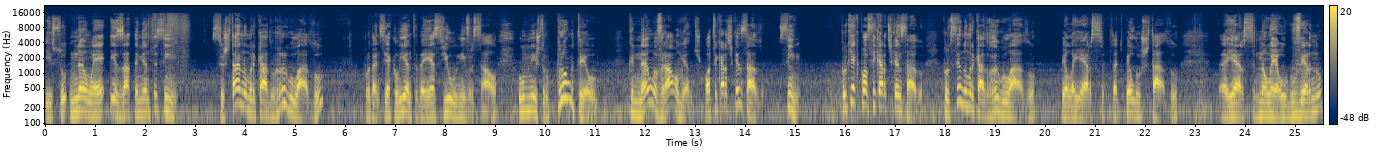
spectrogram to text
isso não é exatamente assim. Se está no mercado regulado, portanto, se é cliente da SU Universal, o ministro prometeu que não haverá aumentos. Pode ficar descansado. Sim. Porquê é que pode ficar descansado? Porque sendo um mercado regulado pela IERS, portanto pelo Estado, a IERS não é o governo,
